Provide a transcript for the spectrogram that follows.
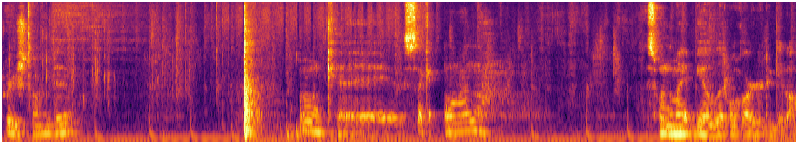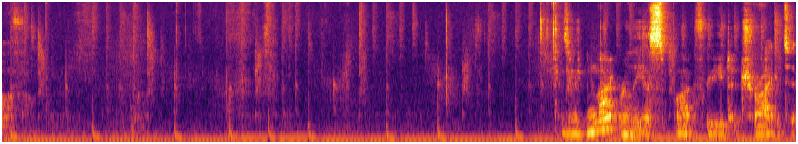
Pretty strong dude. Okay, the second one. This one might be a little harder to get off. Because there's not really a spot for you to try to.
